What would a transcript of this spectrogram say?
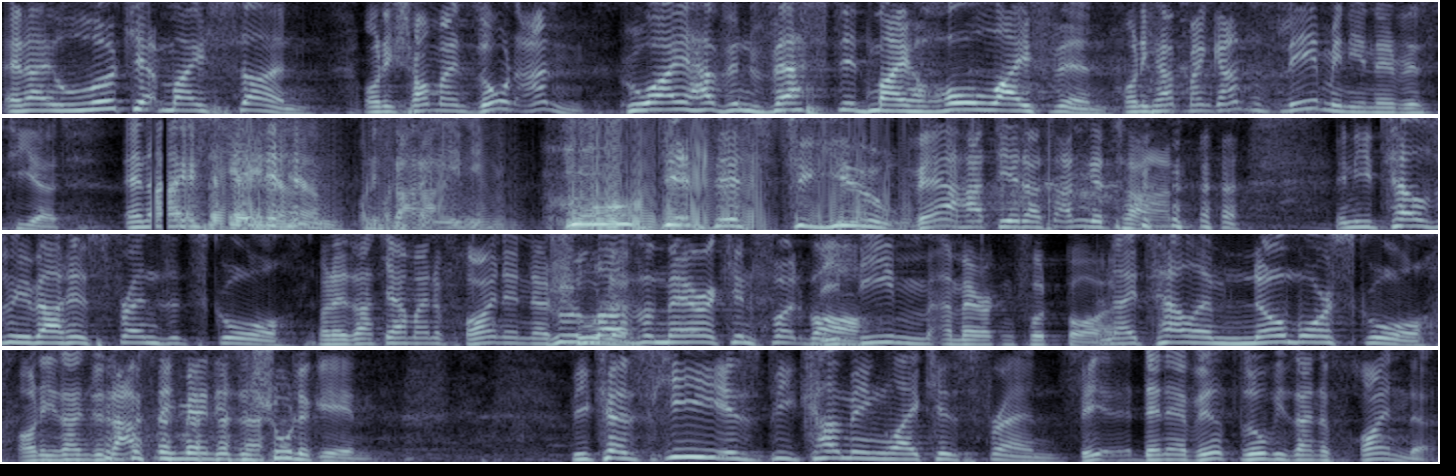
And I look at my son, Und ich schaue meinen Sohn an who I have invested my whole life in. und ich habe mein ganzes Leben in ihn investiert. And I say to him, Und ich sage ihm, Who did this to you? wer hat dir das angetan? And he tells me about his friends at school Und er sagt, ja, meine Freunde in der who love Schule, American football. die lieben American And Football. I tell him, No more school Und ich sage, du darfst nicht mehr in diese Schule gehen, because he is becoming like his friends. denn er wird so wie seine Freunde.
